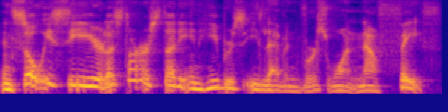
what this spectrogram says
And so we see here, let's start our study in Hebrews 11, verse 1. Now, faith.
